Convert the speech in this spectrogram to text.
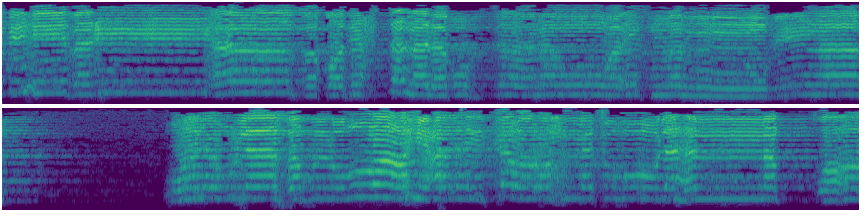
به بريئا فقد احتمل بهتانا وإثما مبينا. ولولا فضل الله عليك ورحمته لهم الطائفة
